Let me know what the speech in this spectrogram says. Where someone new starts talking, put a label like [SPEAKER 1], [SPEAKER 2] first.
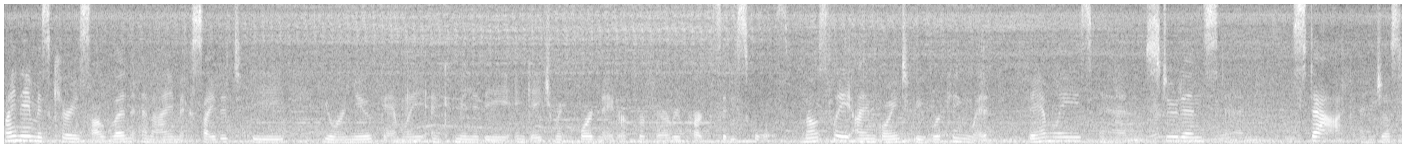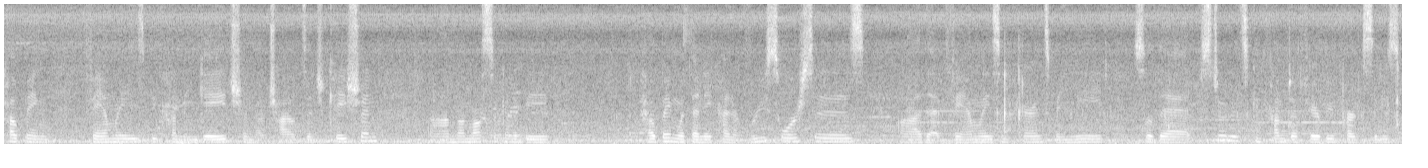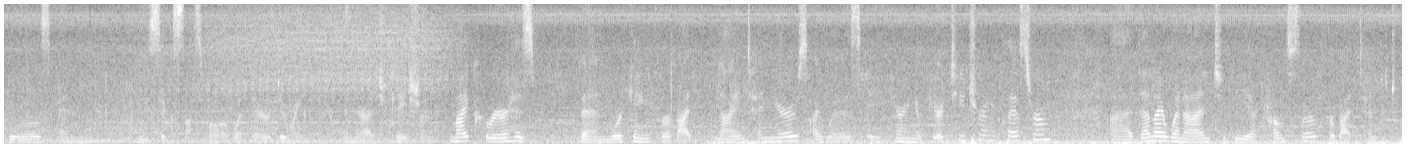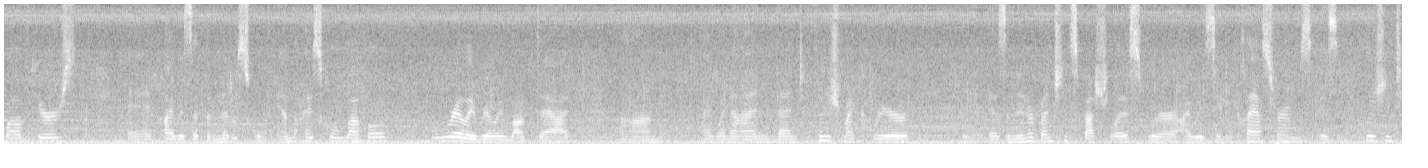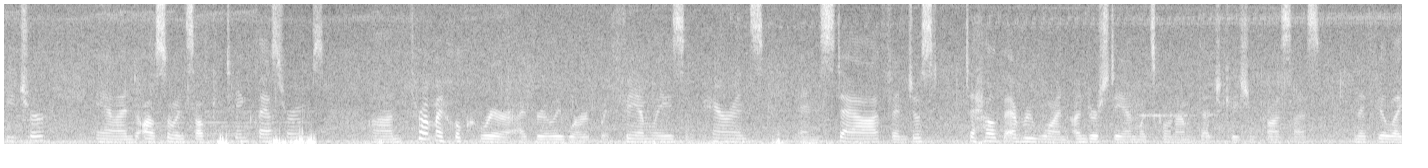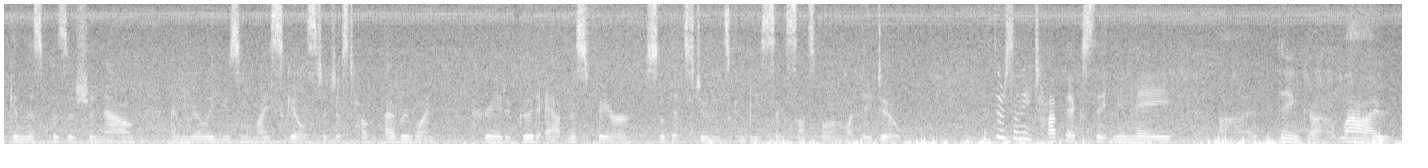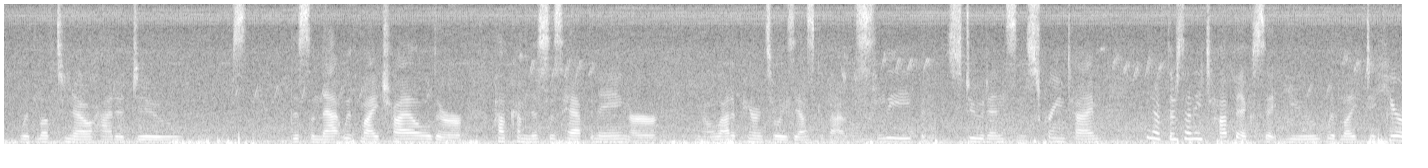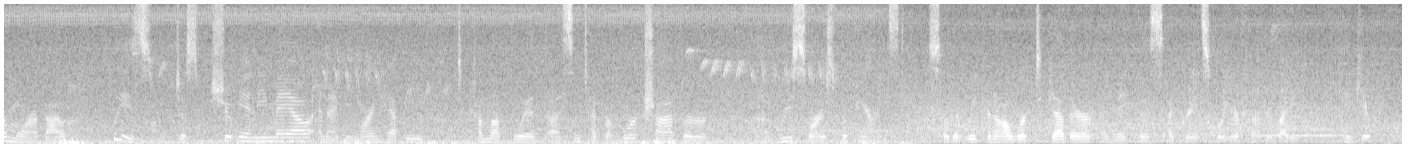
[SPEAKER 1] My name is Carrie Sullivan and I am excited to be your new Family and Community Engagement Coordinator for Fairview Park City Schools. Mostly I am going to be working with families and students and staff and just helping families become engaged in their child's education. Um, I'm also going to be helping with any kind of resources uh, that families and parents may need so that students can come to Fairview Park City Schools and be successful at what they're doing in their education. My career has been working for about nine, ten years. I was a hearing impaired teacher in a classroom. Uh, then I went on to be a counselor for about 10 to 12 years and I was at the middle school and the high school level. Really, really loved that. Um, I went on then to finish my career as an intervention specialist where I was in classrooms as an inclusion teacher and also in self-contained classrooms. Um, throughout my whole career, I've really worked with families and parents and staff and just to help everyone understand what's going on with the education process. And I feel like in this position now, I'm really using my skills to just help everyone create a good atmosphere so that students can be successful in what they do. If there's any topics that you may uh, think, uh, wow, I would love to know how to do this and that with my child, or how come this is happening, or you know, a lot of parents always ask about sleep and students and screen time. You know, if there's any topics that you would like to hear more about, please just shoot me an email and I'd be more than happy to come up with uh, some type of workshop or uh, resource for parents so that we can all work together and make this a great school year for everybody. Thank you.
